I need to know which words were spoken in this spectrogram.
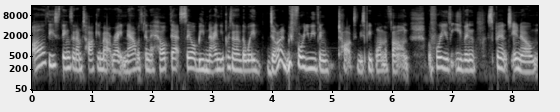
All of these things that I'm talking about right now is going to help that sale be 90% of the way done before you even talk to these people on the phone, before you've even spent, you know,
